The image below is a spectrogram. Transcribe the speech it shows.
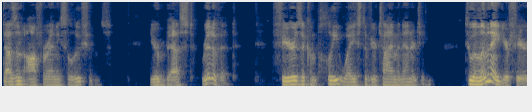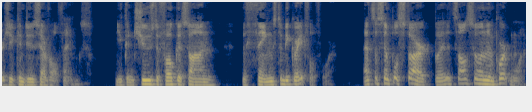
doesn't offer any solutions. You're best rid of it. Fear is a complete waste of your time and energy. To eliminate your fears, you can do several things. You can choose to focus on the things to be grateful for. That's a simple start, but it's also an important one.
